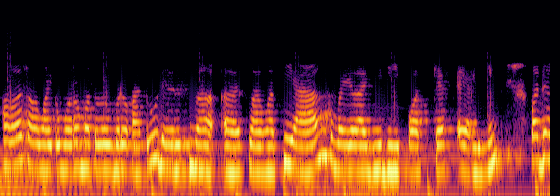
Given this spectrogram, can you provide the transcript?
Halo, Assalamualaikum warahmatullahi wabarakatuh dan uh, selamat siang kembali lagi di podcast Erin. Pada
